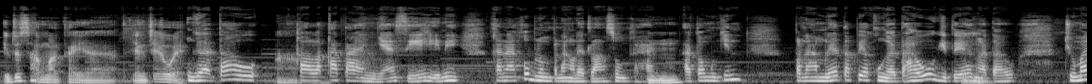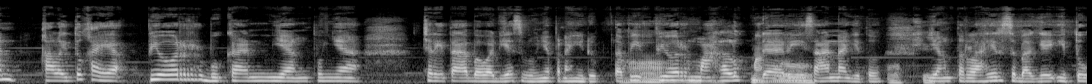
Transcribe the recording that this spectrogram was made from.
itu sama kayak yang cewek. nggak tahu Ah. kalau katanya sih ini karena aku belum pernah lihat langsung kan Hmm. atau mungkin pernah melihat tapi aku nggak tahu gitu ya Hmm. nggak tahu cuman kalau itu kayak pure bukan yang punya cerita bahwa dia sebelumnya pernah hidup tapi Oh. pure makhluk, Makhluk. dari sana gitu Oke. yang terlahir sebagai itu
